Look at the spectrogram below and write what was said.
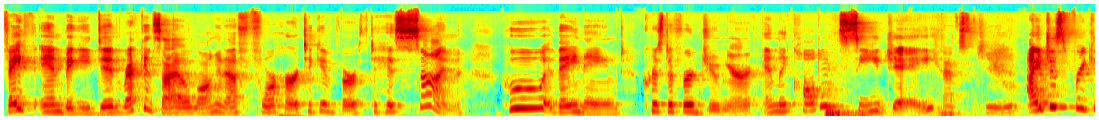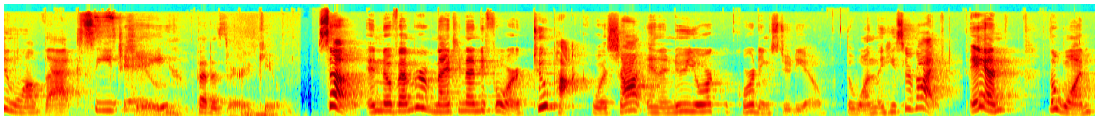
Faith and Biggie did reconcile long enough for her to give birth to his son, who they named Christopher Jr., and they called him CJ. That's cute. I just freaking love that. CJ. That is very cute. So, in November of 1994, Tupac was shot in a New York recording studio, the one that he survived, and the one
